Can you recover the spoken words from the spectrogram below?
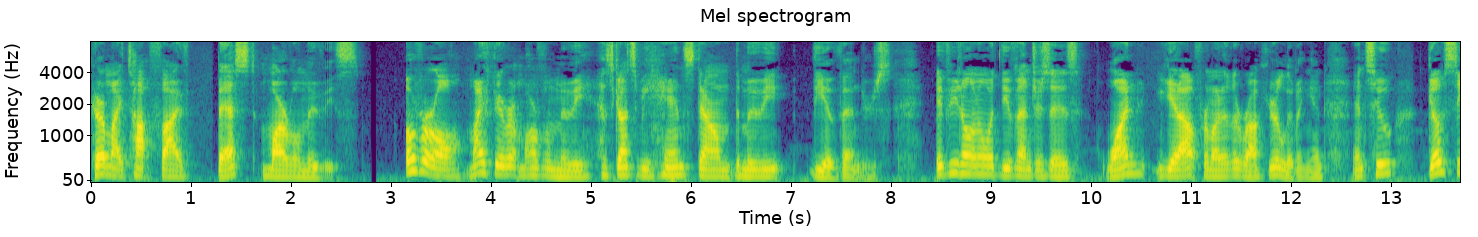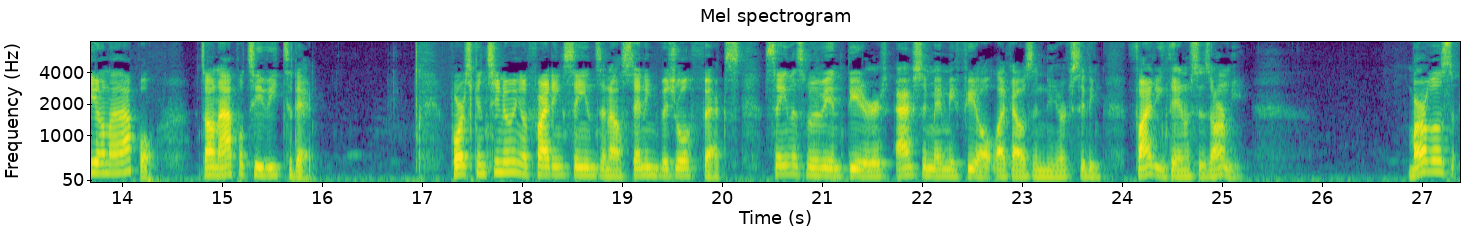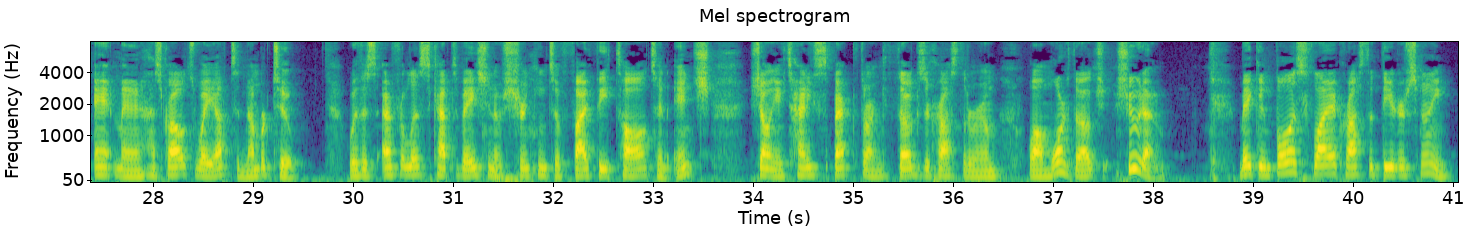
Here are my top 5 best Marvel movies. Overall, my favorite Marvel movie has got to be hands down the movie The Avengers. If you don't know what The Avengers is, one, get out from under the rock you're living in, and two, go see on Apple. It's on Apple TV today. For its continuing of fighting scenes and outstanding visual effects, seeing this movie in theaters actually made me feel like I was in New York City fighting Thanos' army. Marvel's Ant Man has crawled its way up to number two, with its effortless captivation of shrinking to five feet tall to an inch, showing a tiny speck throwing thugs across the room while more thugs shoot at him making bullets fly across the theater screen.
